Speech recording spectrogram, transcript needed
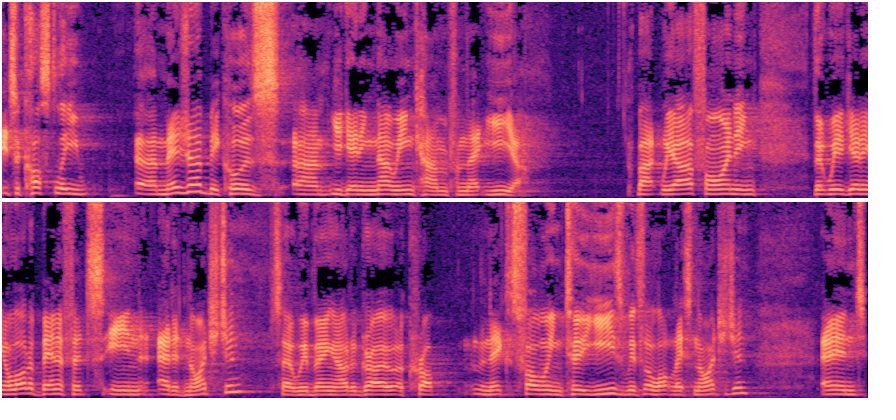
It's a costly uh, measure because um, you're getting no income from that year. But we are finding that we're getting a lot of benefits in added nitrogen. So we're being able to grow a crop the next following two years with a lot less nitrogen. And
